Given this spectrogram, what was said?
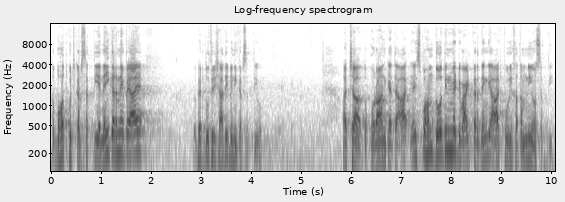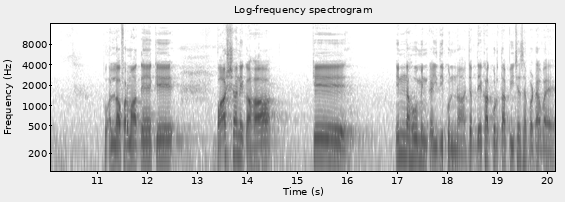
تو بہت کچھ کر سکتی ہے نہیں کرنے پہ آئے تو پھر دوسری شادی بھی نہیں کر سکتی وہ اچھا تو قرآن کہتے ہیں آج اس کو ہم دو دن میں ڈیوائڈ کر دیں گے آج پوری ختم نہیں ہو سکتی تو اللہ فرماتے ہیں کہ بادشاہ نے کہا کہ ان نہ ہو من قیدی کنہ جب دیکھا کرتا پیچھے سے پٹا ہوا ہے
